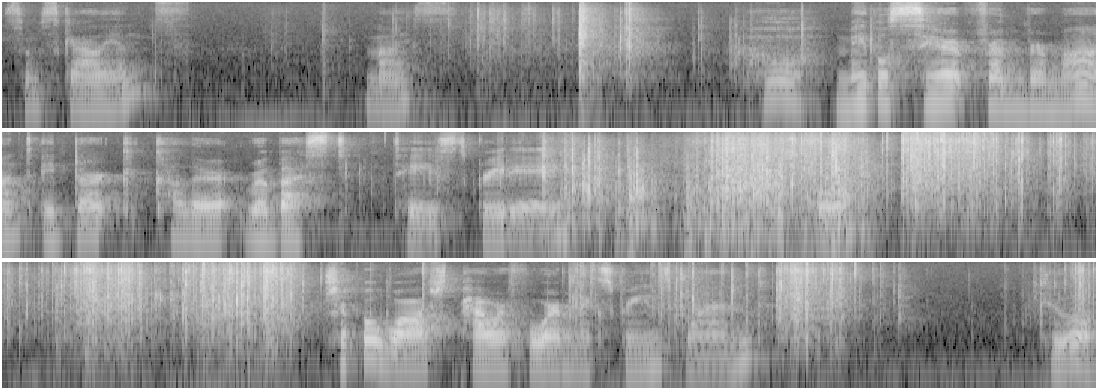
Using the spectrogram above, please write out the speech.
Some scallions. Nice. Oh, maple syrup from Vermont, a dark color, robust taste, grade A. That's cool. Triple washed Power 4 mixed greens blend. Cool.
